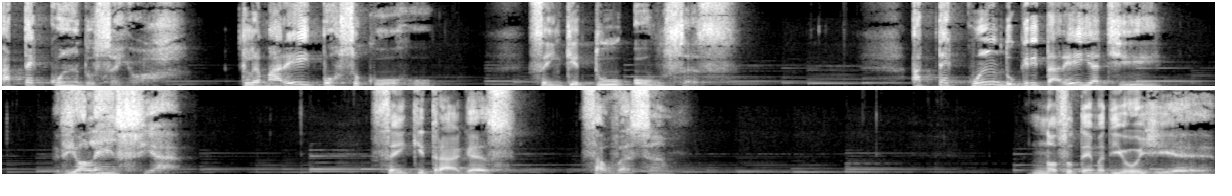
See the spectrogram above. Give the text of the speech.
até quando, Senhor, clamarei por socorro sem que tu ouças? Até quando gritarei a ti violência sem que tragas salvação? Nosso tema de hoje é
